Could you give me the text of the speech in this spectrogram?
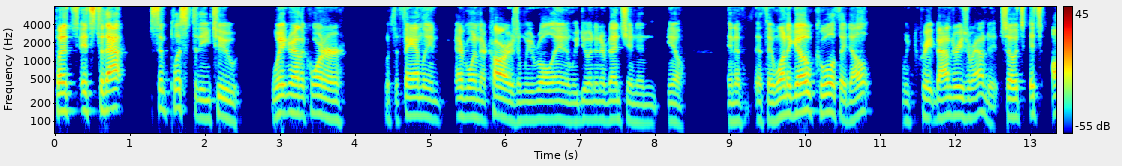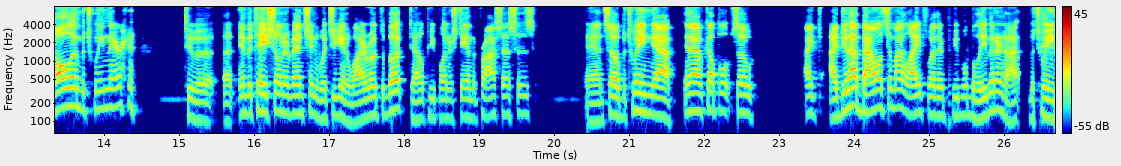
but it's it's to that simplicity to waiting around the corner with the family and everyone in their cars, and we roll in and we do an intervention, and you know, and if if they want to go, cool. If they don't, we create boundaries around it. So it's it's all in between there. to a, an invitational intervention, which again, why I wrote the book to help people understand the processes. And so between, yeah, and I have a couple. So I, I do have balance in my life, whether people believe it or not, between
